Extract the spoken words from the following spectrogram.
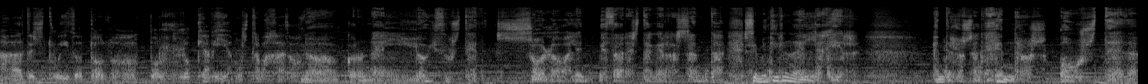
Ha destruido todo por lo que habíamos trabajado. No, coronel, lo hizo usted solo al empezar esta guerra santa. Si me dieran a elegir entre los engendros o usted,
